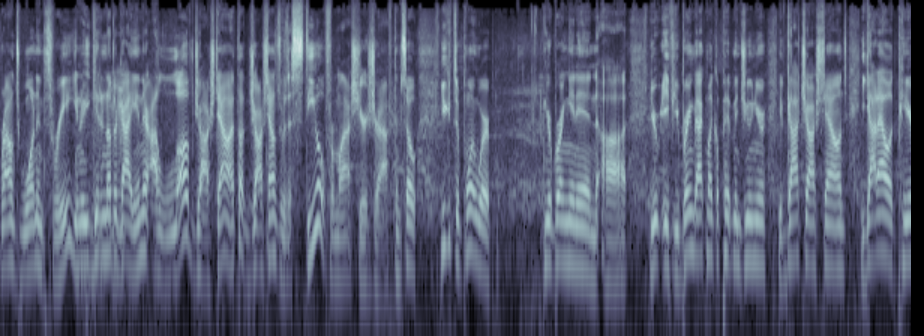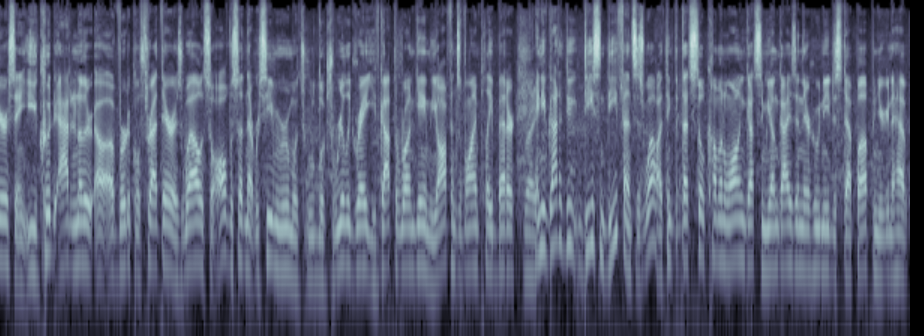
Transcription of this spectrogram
rounds one and three. You know, you get another mm-hmm. guy in there. I love Josh Downs. I thought Josh Downs was a steal from last year's draft. And so you get to a point where you're bringing in, uh, you're, if you bring back Michael Pittman Jr., you've got Josh Downs, you got Alec Pierce, and you could add another uh, vertical threat there as well. So all of a sudden, that receiving room looks, looks really great. You've got the run game, the offensive line played better, right. and you've got to do decent defense as well. I think that that's still coming along. You got some young guys in there who need to step up, and you're going to have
